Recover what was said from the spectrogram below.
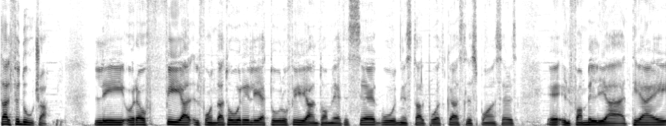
tal-fiduċa li urew fija il-fondaturi li qed turu fija għandhom li qed issegwu nies tal-podcast, l-sponsors, e, il-familja tiegħi,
